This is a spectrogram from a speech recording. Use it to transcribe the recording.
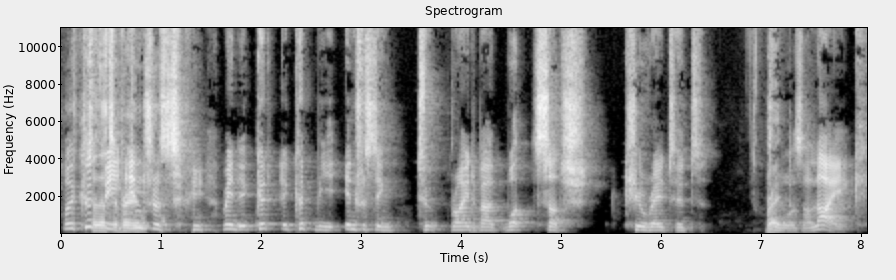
well, it could so be interesting. I mean, it could it could be interesting to write about what such curated tours are like.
